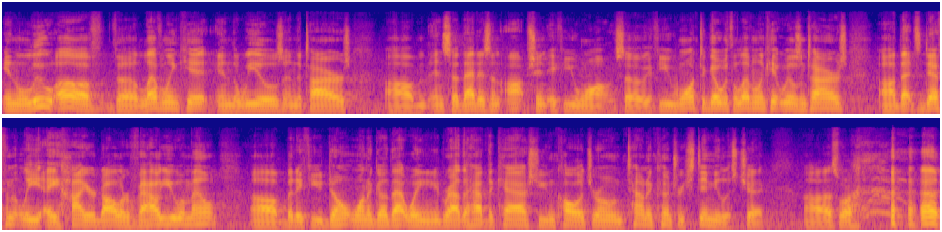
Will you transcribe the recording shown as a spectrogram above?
in lieu of the leveling kit and the wheels and the tires. Um, and so that is an option if you want. So if you want to go with the leveling kit, wheels, and tires, uh, that's definitely a higher dollar value amount. Uh, but if you don't want to go that way and you'd rather have the cash, you can call it your own town and country stimulus check. Uh, that's what I,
